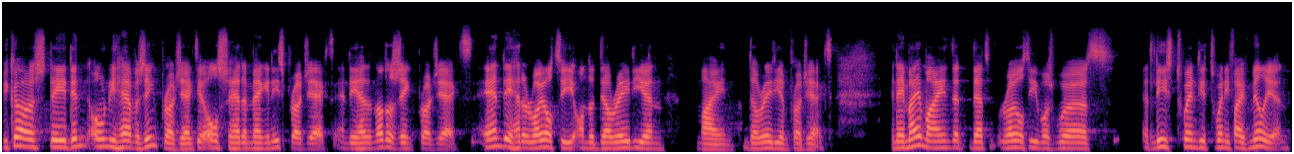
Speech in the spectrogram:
because they didn't only have a zinc project; they also had a manganese project, and they had another zinc project, and they had a royalty on the Dalradian mine, Dalradian project. And in my mind, that, that royalty was worth at least 20, 25 million.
